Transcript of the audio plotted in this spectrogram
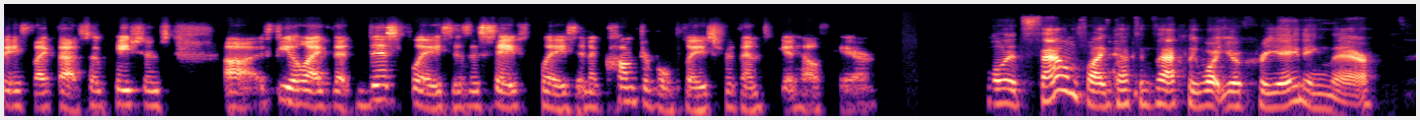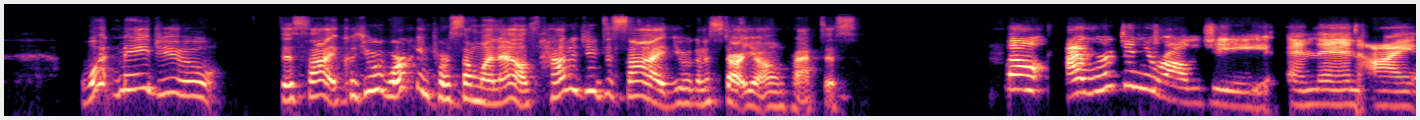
space like that so patients uh, feel like that this place is a safe place and a comfortable place for them to get health care. Well, it sounds like that's exactly what you're creating there. What made you decide? Because you were working for someone else. How did you decide you were going to start your own practice? Well, I worked in urology and then I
